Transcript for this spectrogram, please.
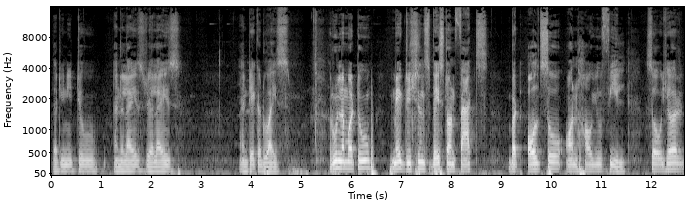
that you need to analyze realize and take advice. Rule number 2 make decisions based on facts but also on how you feel so here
